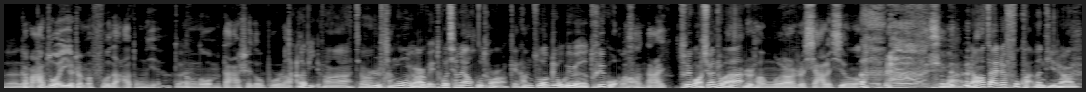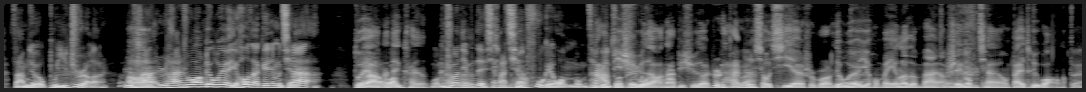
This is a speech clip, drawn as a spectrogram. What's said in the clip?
对对干嘛做一个这么复杂的东西，对，弄得我们大家谁都不知道打。个比方啊，就是嗯日坛公园委托强阳胡同给他们做六个月的推我操，广、那推广宣传，日坛公园是瞎了心了。对吧？然后在这付款问题上，咱们就有不一致了。日坛、啊日坛说六个月以后再给你们钱，对啊，我那得看。我们说你们得先把钱付给我们，我们才给那必须的，。那必须的。日坛这小企业是不是六个月以后没了怎么办呀？对谁给我们钱呀？我们白推广了。对，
